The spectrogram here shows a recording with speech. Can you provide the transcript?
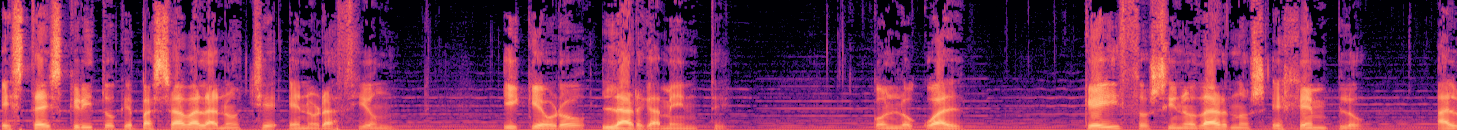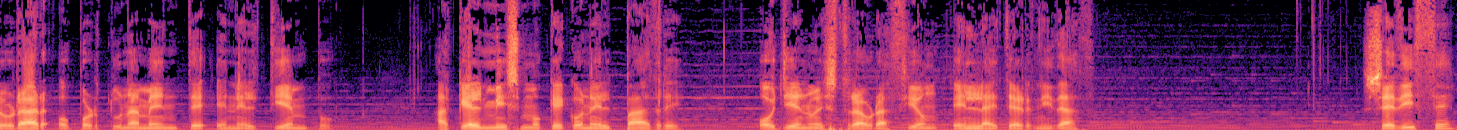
está escrito que pasaba la noche en oración y que oró largamente. Con lo cual, ¿qué hizo sino darnos ejemplo al orar oportunamente en el tiempo, aquel mismo que con el Padre oye nuestra oración en la eternidad? Se dice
